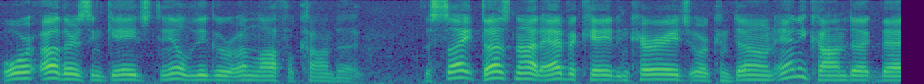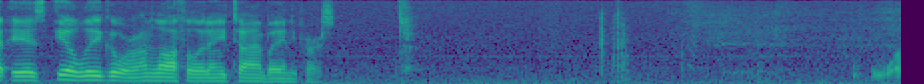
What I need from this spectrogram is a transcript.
or others engaged in illegal or unlawful conduct. The site does not advocate, encourage, or condone any conduct that is illegal or unlawful at any time by any person. Wow.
